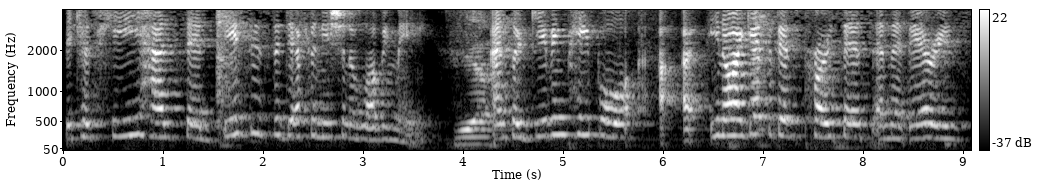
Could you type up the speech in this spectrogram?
Because he has said, This is the definition of loving me. Yeah. And so giving people, uh, uh, you know, I get that there's process and that there is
